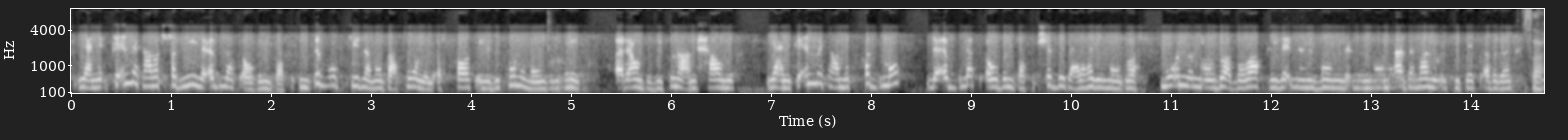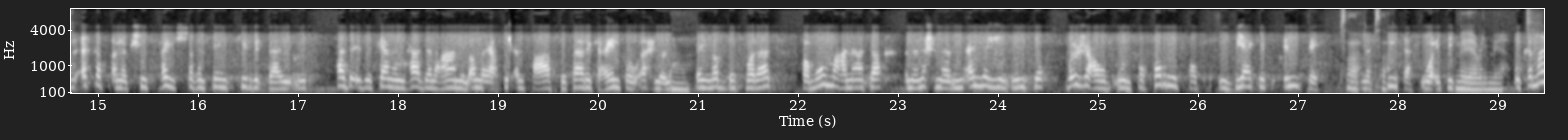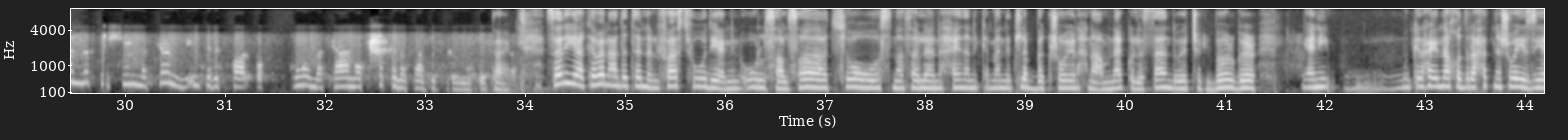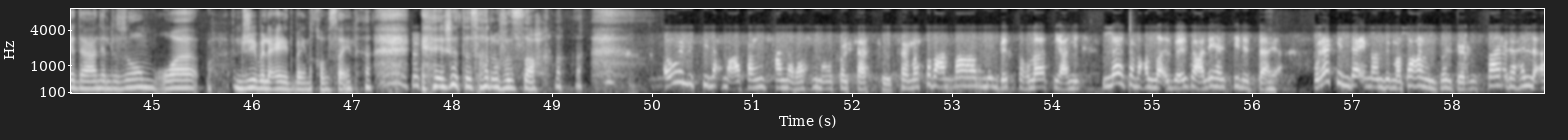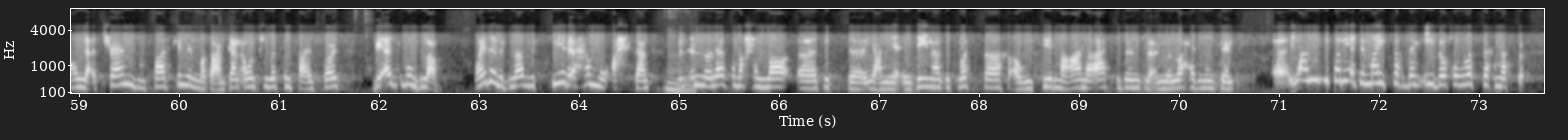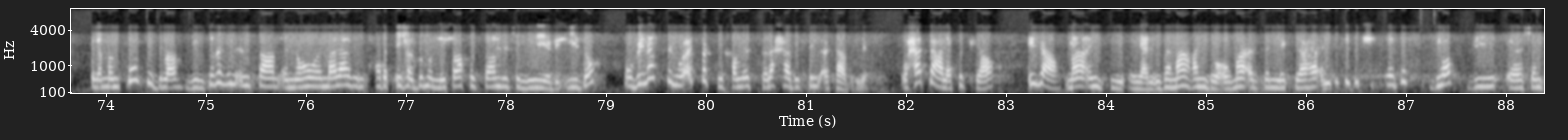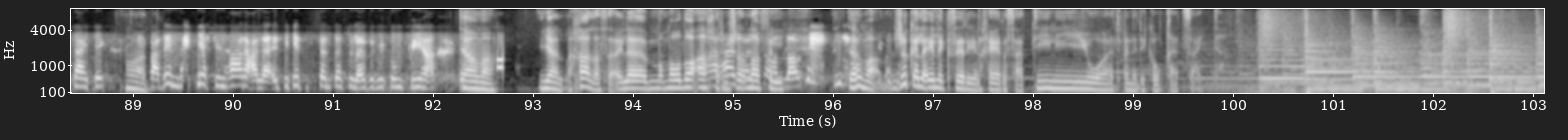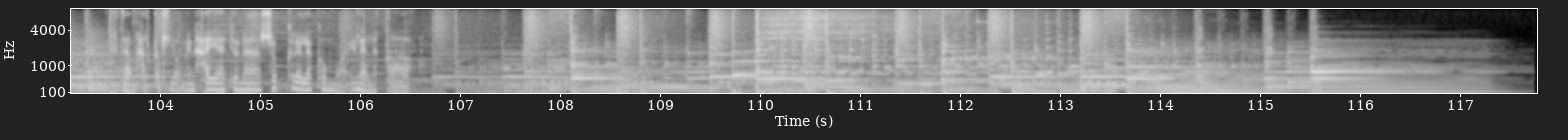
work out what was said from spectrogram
يعني كأنك عم تقدميه لابنك أو بنتك. انتبهوا كثير لما تعطوهم للاشخاص اللي بيكونوا موجودين around بيكونوا عم يحاولوا. يعني كأنك عم تقدمه لابنك أو بنتك. بشدد على هذا الموضوع. مو إنه الموضوع بواقي لأن من هون لأن من هون. هذا ما له اتيكيت ابدا. صح. للأسف أنا بشوف هاي الشغلتين كثير بتضايقني. هذا إذا كان هذا العامل الله يعطيه ألف عافية تارك عيلته وأهله لحتى ينظف وراك فمو معناتها إنه نحن نقلل من قيمته. برجع وبقول تصرفك بيعكس انت صح نفسيتك واتيكيتك وكمان نفس الشيء المكان اللي أنت بتفارقه هو مكانك حتى لو كان في طيب. سريع كمان عادة ال fast food يعني نقول صلصات صوص مثلا أحيانا كمان نتلبك شوية نحن عم ناكل الساندويتش البرجر. يعني ممكن هاي ناخذ راحتنا شوي زيادة عن اللزوم ونجيب العيد بين قوسين. إيش التصرف الصح؟ أول شيء نحن عارفين حالنا رايحين ناكل fast food فما طبعا ما بنلبس شغلات يعني لا سمح الله إذا اجى عليها شيء نتضايق. ولكن دائما بمطاعم البرجر صار هلأ هلأ ترند وصار كل المطاعم كان أول شيء بس ال five stars بيقدموا gloves وهذا ال gloves كثير أهم وأحسن من إنه لا سمح الله آه، تت يعني إيدينا تتوسخ أو يصير معنا accident لأنه الواحد ممكن آه، يعني بطريقة ما يستخدم إيده فيوسخ نفسه. فلما نكون في gloves بينتبه الإنسان إنه هو ما لازم يحرك فيها ضمن نطاق الساندويتش اللي هي بإيده وبنفس الوقت بس يخلص سلاحها بكل أكابرية. وحتى على فكرة إذا ما أنت يعني إذا ما عنده أو ما قدم لك إياها أنت فيك تحطيها بس glove بشنطتك بعدين بحكيها شي نهار على اتيكيت الشنطه شو لازم يكون فيها. تمام. يلا خلص إلى موضوع آخر إن شاء الله في تمام. شكرا لك سيري الخير سعدتيني وأتمنى لك أوقات سعيدة. ختام حلقة اليوم من حياتنا. شكرا لكم وإلى اللقاء.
